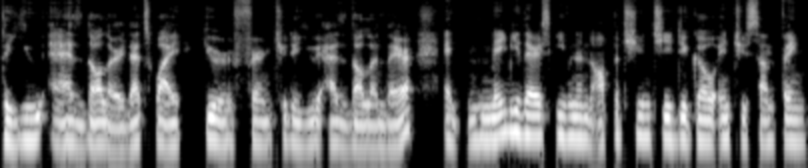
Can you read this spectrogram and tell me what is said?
the US dollar. That's why you're referring to the US dollar there. And maybe there's even an opportunity to go into something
